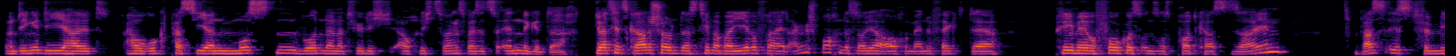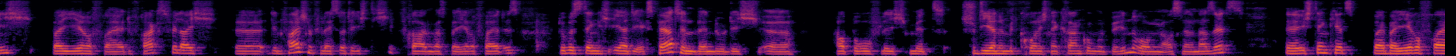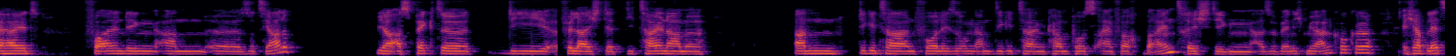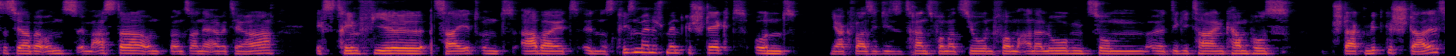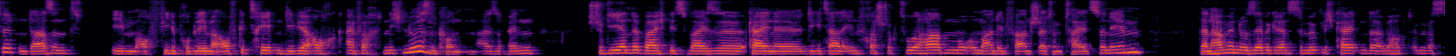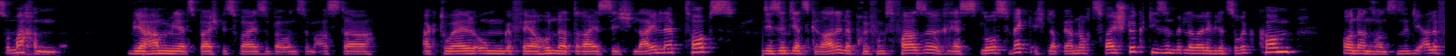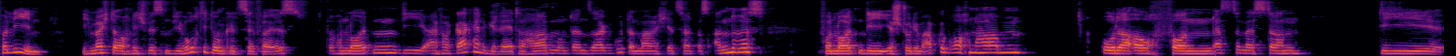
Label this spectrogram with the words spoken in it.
Und Dinge, die halt hauruck passieren mussten, wurden dann natürlich auch nicht zwangsweise zu Ende gedacht. Du hast jetzt gerade schon das Thema Barrierefreiheit angesprochen. Das soll ja auch im Endeffekt der primäre Fokus unseres Podcasts sein. Was ist für mich Barrierefreiheit. Du fragst vielleicht, äh, den falschen. Vielleicht sollte ich dich fragen, was Barrierefreiheit ist. Du bist, denke ich, eher die Expertin, wenn du dich äh, hauptberuflich mit Studierenden mit chronischen Erkrankungen und Behinderungen auseinandersetzt. Äh, ich denke jetzt bei Barrierefreiheit vor allen Dingen an äh, soziale ja, Aspekte, die vielleicht der, die Teilnahme an digitalen Vorlesungen am digitalen Campus einfach beeinträchtigen. Also wenn ich mir angucke, ich habe letztes Jahr bei uns im AStA und bei uns an der RWTH extrem viel Zeit und Arbeit in das Krisenmanagement gesteckt und ja quasi diese Transformation vom analogen zum äh, digitalen Campus stark mitgestaltet. Und da sind eben auch viele Probleme aufgetreten, die wir auch einfach nicht lösen konnten. Also wenn Studierende beispielsweise keine digitale Infrastruktur haben, um an den Veranstaltungen teilzunehmen, dann haben wir nur sehr begrenzte Möglichkeiten, da überhaupt irgendwas zu machen. Wir haben jetzt beispielsweise bei uns im AStA aktuell ungefähr 130 Leih-Laptops. Die sind jetzt gerade in der Prüfungsphase restlos weg. Ich glaube, wir haben noch zwei Stück, die sind mittlerweile wieder zurückgekommen und ansonsten sind die alle verliehen. Ich möchte auch nicht wissen, wie hoch die Dunkelziffer ist von Leuten, die einfach gar keine Geräte haben und dann sagen, gut, dann mache ich jetzt halt was anderes. Von Leuten, die ihr Studium abgebrochen haben oder auch von Erstsemestern, die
